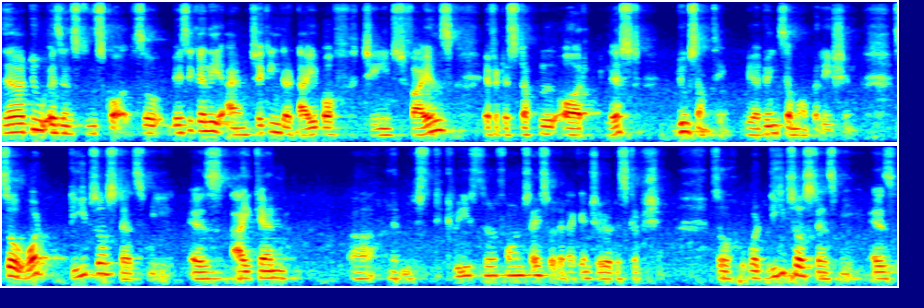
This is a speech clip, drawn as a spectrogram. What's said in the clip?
there are two isinstance calls. So basically, I'm checking the type of changed files. If it is tuple or list, do something. We are doing some operation. So what deep source tells me is I can uh, let me just decrease the font size so that I can show you a description. So what deep source tells me is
